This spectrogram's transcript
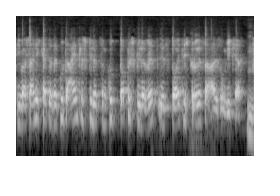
die Wahrscheinlichkeit, dass ein guter Einzelspieler zum guten Doppelspieler wird, ist deutlich größer als umgekehrt. Mhm.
